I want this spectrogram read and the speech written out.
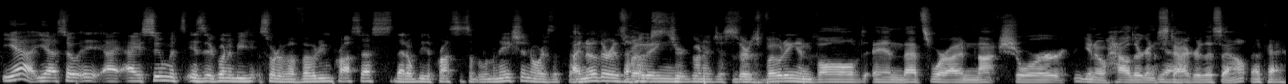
yeah, yeah. So it, I, I assume it's is there going to be sort of a voting process that'll be the process of elimination, or is it the, I know there is the voting. You're going to just There's of- voting involved, and that's where I'm not sure, you know, how they're going to Yeah. stagger this out. okay,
